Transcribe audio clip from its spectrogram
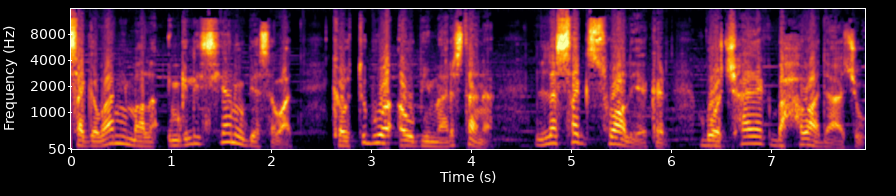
سەگەوانی ماڵە ئینگلیسیان و بێسەوات کەوتبووە ئەو بیمارستانە لە سەگ سواڵیە کرد بۆ چایەک بە حەوا داچوو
